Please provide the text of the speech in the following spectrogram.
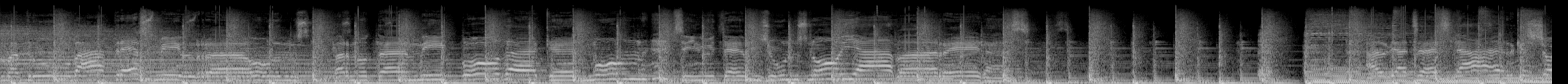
Torna a trobar 3.000 raons per no tenir por d'aquest món. Si lluitem junts no hi ha barreres. El viatge és llarg, això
